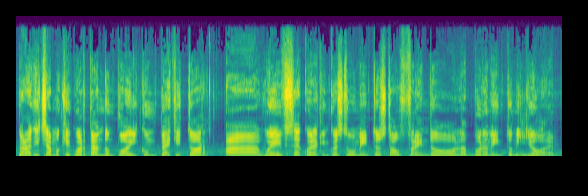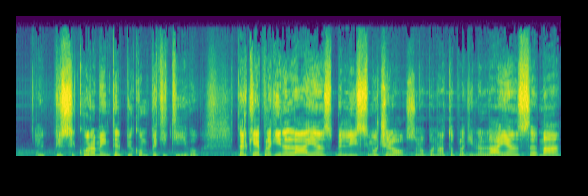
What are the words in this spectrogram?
Però diciamo che guardando un po' i competitor, uh, Waves è quella che in questo momento sta offrendo l'abbonamento migliore. Il più, sicuramente il più competitivo. Perché Plugin Alliance, bellissimo, ce l'ho. Sono abbonato a Plugin Alliance, ma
